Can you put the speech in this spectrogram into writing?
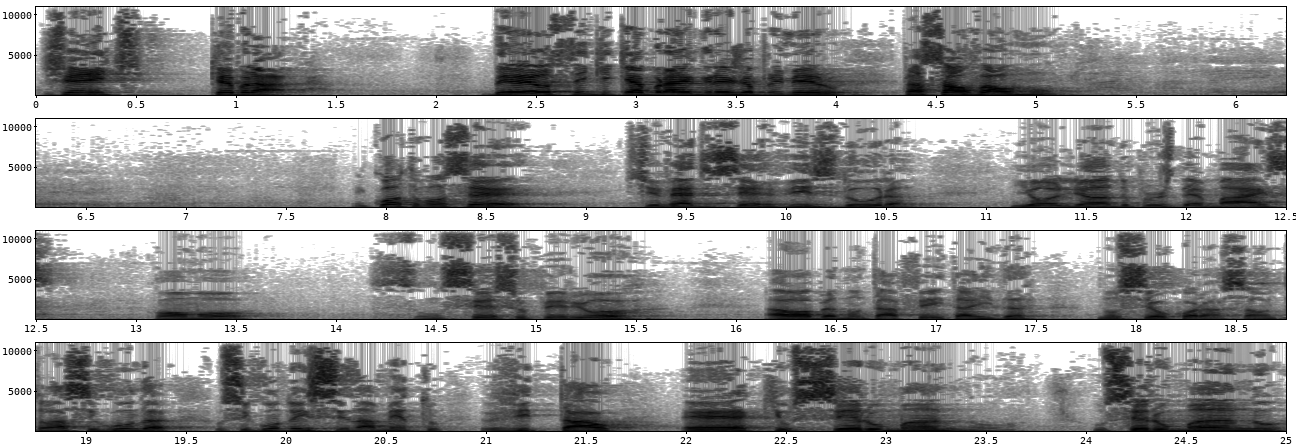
Gente quebrada. Deus tem que quebrar a igreja primeiro para salvar o mundo. Enquanto você estiver de serviço dura e olhando para os demais como um ser superior, a obra não está feita ainda no seu coração. Então, a segunda, o segundo ensinamento vital é que o ser humano, o ser humano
